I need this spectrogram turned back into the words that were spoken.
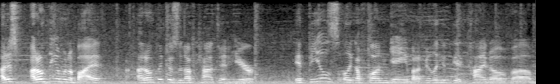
I just. I don't think I'm gonna buy it. I don't think there's enough content here. It feels like a fun game, but I feel like it'd get kind of. Um,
